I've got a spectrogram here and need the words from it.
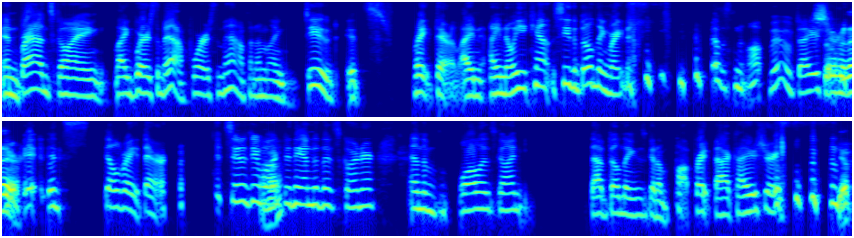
and Brad's going, like, where's the map? Where's the map? And I'm like, dude, it's right there. I I know you can't see the building right now. it has not moved. I it's over there. It, it's still right there. As soon as you uh-huh. walk to the end of this corner and the wall is gone, that building is going to pop right back. I assure you. Yep.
